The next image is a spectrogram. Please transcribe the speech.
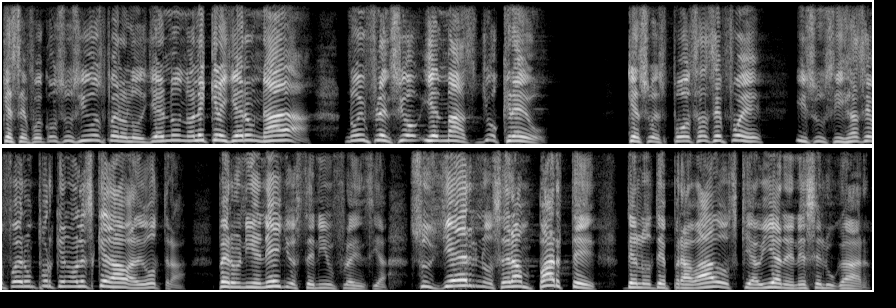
que se fue con sus hijos, pero los yernos no le creyeron nada, no influenció. Y es más, yo creo que su esposa se fue y sus hijas se fueron porque no les quedaba de otra. Pero ni en ellos tenía influencia. Sus yernos eran parte de los depravados que habían en ese lugar.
